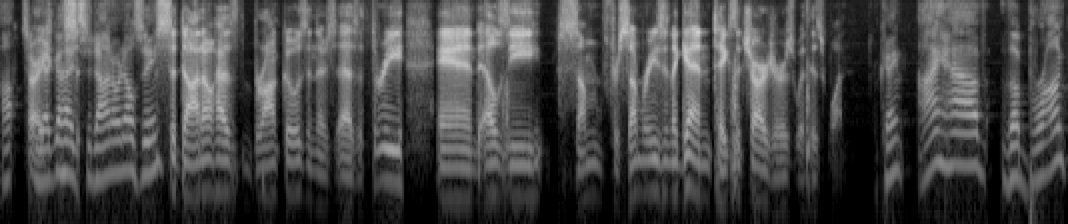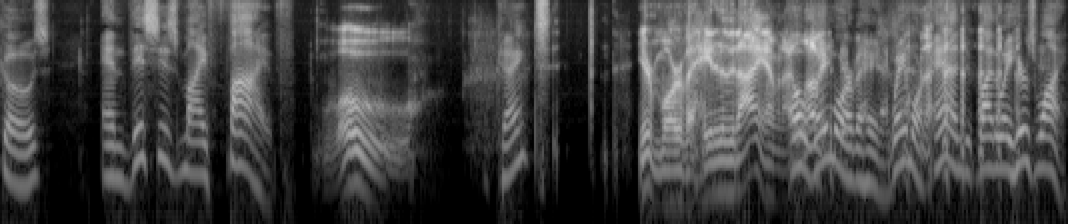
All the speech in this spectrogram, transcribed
Uh, sorry. Yeah, go ahead. S- Sedano and LZ. Sedano has the Broncos and there's as a three, and LZ some for some reason again takes the Chargers with his one. Okay. I have the Broncos, and this is my five. Whoa, Okay. you're more of a hater than I am, and I oh, love way it. more of a hater. Way more. And by the way, here's why.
